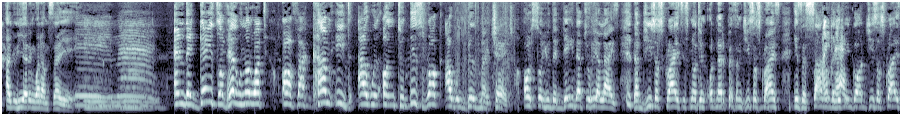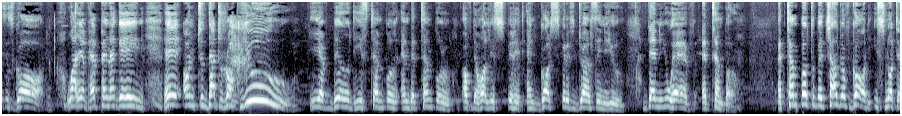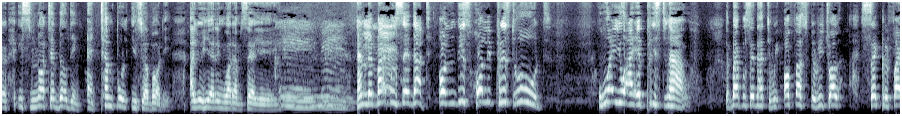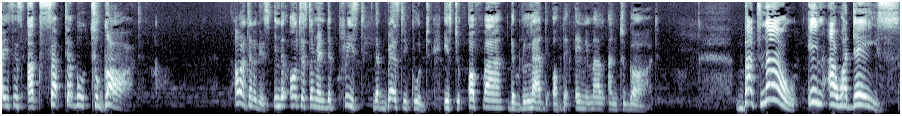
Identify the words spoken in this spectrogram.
Are you hearing what I'm saying? Amen. and the gates of hell will not what? Overcome it. I will unto this rock i will build my church. Also you the day that you realize that jesus christ is not an ordinary person jesus christ is the son of the living god. Jesus christ is god. What have happened again? Eh, hey unto that rock mm. you he have built his temple and the temple of the Holy Spirit, and God's Spirit dwells in you. Then you have a temple. A temple to the child of God is not a is not a building. A temple is your body. Are you hearing what I'm saying? Amen. And the Bible said that on this holy priesthood, where you are a priest now, the Bible said that we offer spiritual sacrifices acceptable to God. I want to tell you this. In the Old Testament, the priest, the best he could, is to offer the blood of the animal unto God. But now, in our days,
